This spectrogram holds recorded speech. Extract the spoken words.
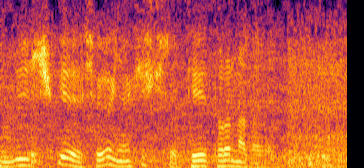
여기 휴게소요 그냥 휴식소 뒤에 돌아나가요.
